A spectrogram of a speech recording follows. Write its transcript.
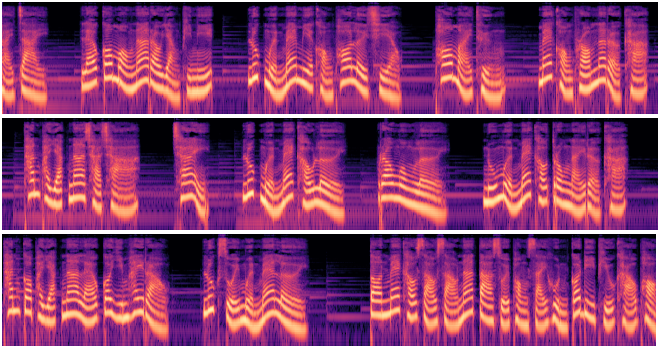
หายใจ แล้วก็มองหน้าเราอย่างพินิษลูกเหมือนแม่เมียของพ่อเลยเชียว พ่อหมายถึง แม่ของพร้อมน่ะเหรอคะ ท่านพยักหน้าช้าๆใช่ ลูกเหมือนแม่เขาเลย เรางงเลย หนูเหมือนแม่เขาตรงไหนเหรอคะ ท่านก็พยักหน้าแล้วก็ยิ้มให้เรา ลูกสวยเหมือนแม่เลย ตอนแม่เขาสาวสาวหน้าตาสวยผ่องใสหุ่นก็ดีผิวขาวผ่อง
